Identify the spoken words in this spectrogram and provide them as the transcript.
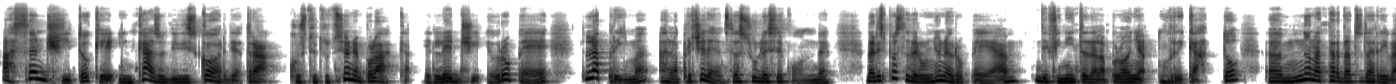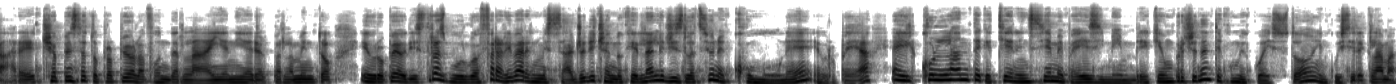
ha sancito che in caso di discordia discordia tra Costituzione polacca e leggi europee, la prima ha la precedenza sulle seconde. La risposta dell'Unione Europea, definita dalla Polonia un ricatto, eh, non ha tardato ad arrivare. Ci ha pensato proprio la von der Leyen ieri al Parlamento europeo di Strasburgo a far arrivare il messaggio dicendo che la legislazione comune europea è il collante che tiene insieme i Paesi membri e che un precedente come questo, in cui si reclama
